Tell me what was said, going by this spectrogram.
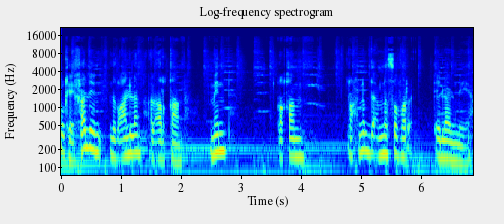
OK خلينا نتعلم الأرقام. من رقم راح نبدأ من الصفر إلى المية.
